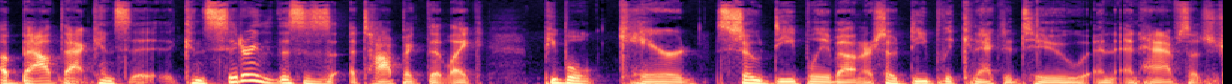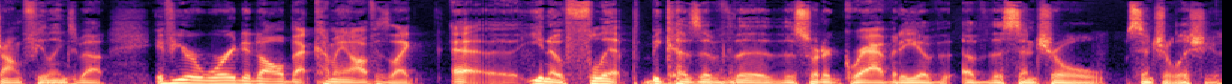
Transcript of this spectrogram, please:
about that, cons- considering that this is a topic that like people cared so deeply about and are so deeply connected to, and, and have such strong feelings about. If you're worried at all about coming off as like uh, you know flip because of the the sort of gravity of of the central central issue.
